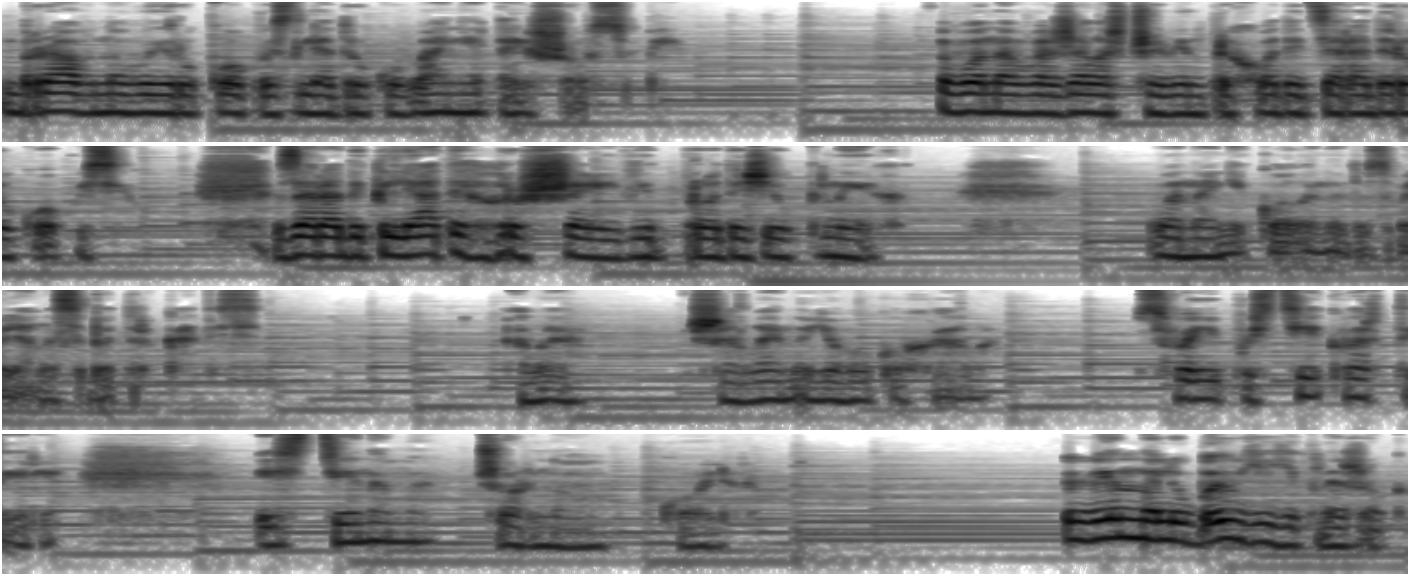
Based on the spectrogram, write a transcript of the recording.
брав новий рукопис для друкування та йшов собі. Вона вважала, що він приходить заради рукописів, заради клятих грошей від продажів книг. Вона ніколи не дозволяла себе торкатись, але шалено його кохала в своїй пустій квартирі із стінами чорного кольору. Він не любив її книжок.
